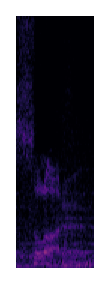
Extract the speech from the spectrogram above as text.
slaughter.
